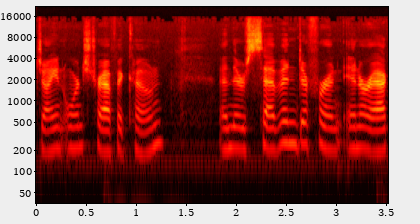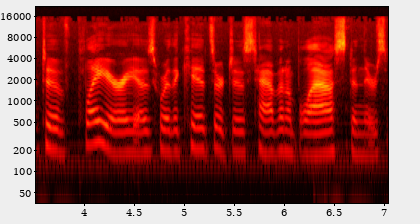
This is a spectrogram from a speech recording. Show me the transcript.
giant orange traffic cone And there's seven different interactive play areas where the kids are just having a blast. And there's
